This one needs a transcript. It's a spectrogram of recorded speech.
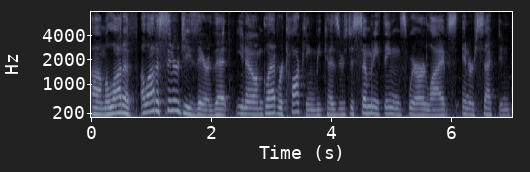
um, a lot of a lot of synergies there that you know I'm glad we're talking because there's just so many things where our lives intersect and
